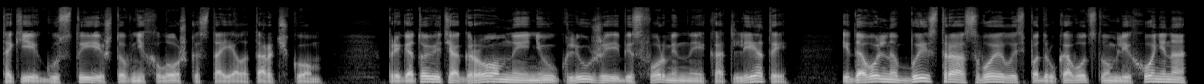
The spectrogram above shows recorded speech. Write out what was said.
такие густые, что в них ложка стояла торчком, приготовить огромные, неуклюжие и бесформенные котлеты и довольно быстро освоилась под руководством Лихонина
